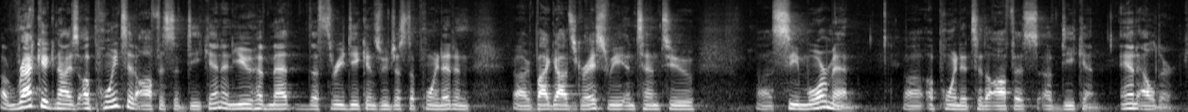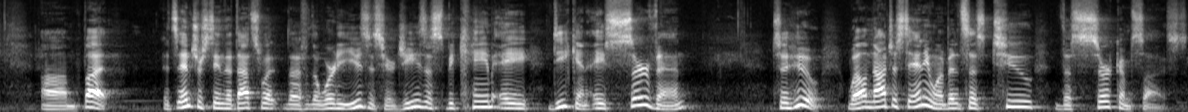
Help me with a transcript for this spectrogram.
recognized, appointed office of deacon, and you have met the three deacons we've just appointed, and uh, by God's grace, we intend to uh, see more men uh, appointed to the office of deacon and elder. Um, but it's interesting that that's what the, the word he uses here. Jesus became a deacon, a servant to who? Well, not just to anyone, but it says to the circumcised.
